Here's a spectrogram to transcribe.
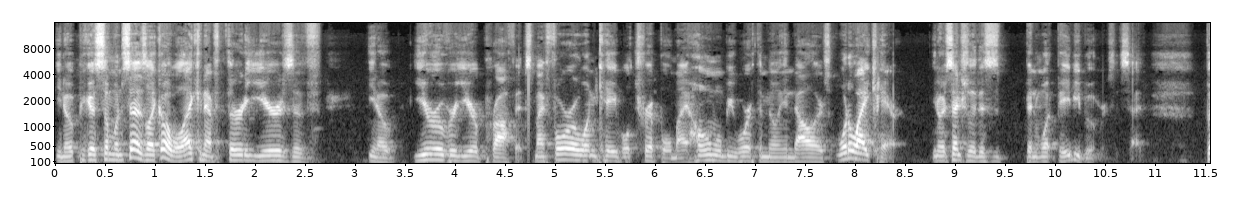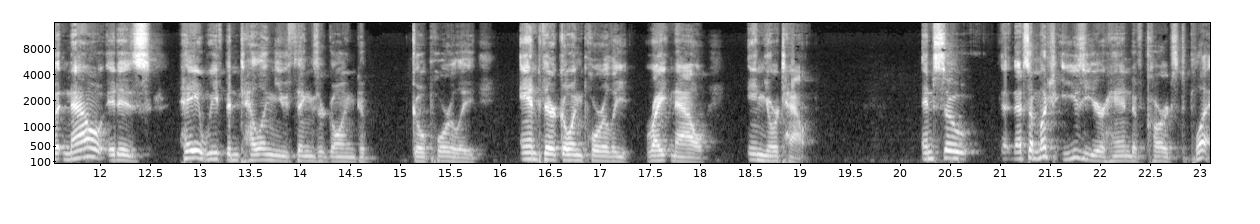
You know, because someone says like, "Oh, well I can have 30 years of you know, year over year profits. My 401k will triple. My home will be worth a million dollars. What do I care? You know, essentially, this has been what baby boomers have said. But now it is, hey, we've been telling you things are going to go poorly, and they're going poorly right now in your town. And so that's a much easier hand of cards to play.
